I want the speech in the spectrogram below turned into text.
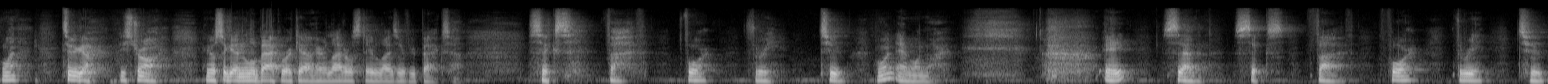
one. Two to go. Be strong. You're also getting a little back workout here, lateral stabilizer of your back. So six, five, four, three, two, one, and one more. Eight, seven, six, five, four, three, two,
